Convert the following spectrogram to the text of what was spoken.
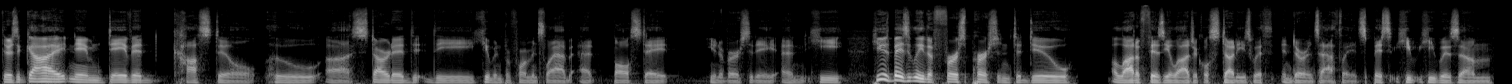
there's a guy named David Costill who uh, started the Human Performance Lab at Ball State University, and he he was basically the first person to do a lot of physiological studies with endurance athletes. Basically, he he was um,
